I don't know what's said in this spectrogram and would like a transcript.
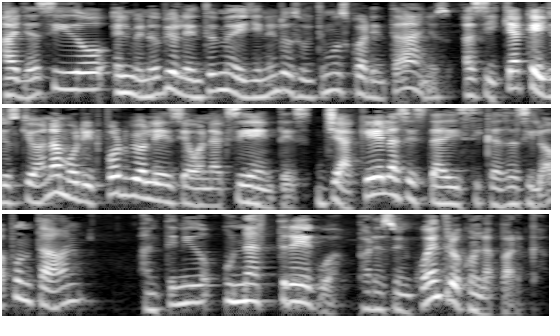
haya sido el menos violento en Medellín en los últimos 40 años. Así que aquellos que van a morir por violencia o en accidentes, ya que las estadísticas así lo apuntaban, han tenido una tregua para su encuentro con la parca.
